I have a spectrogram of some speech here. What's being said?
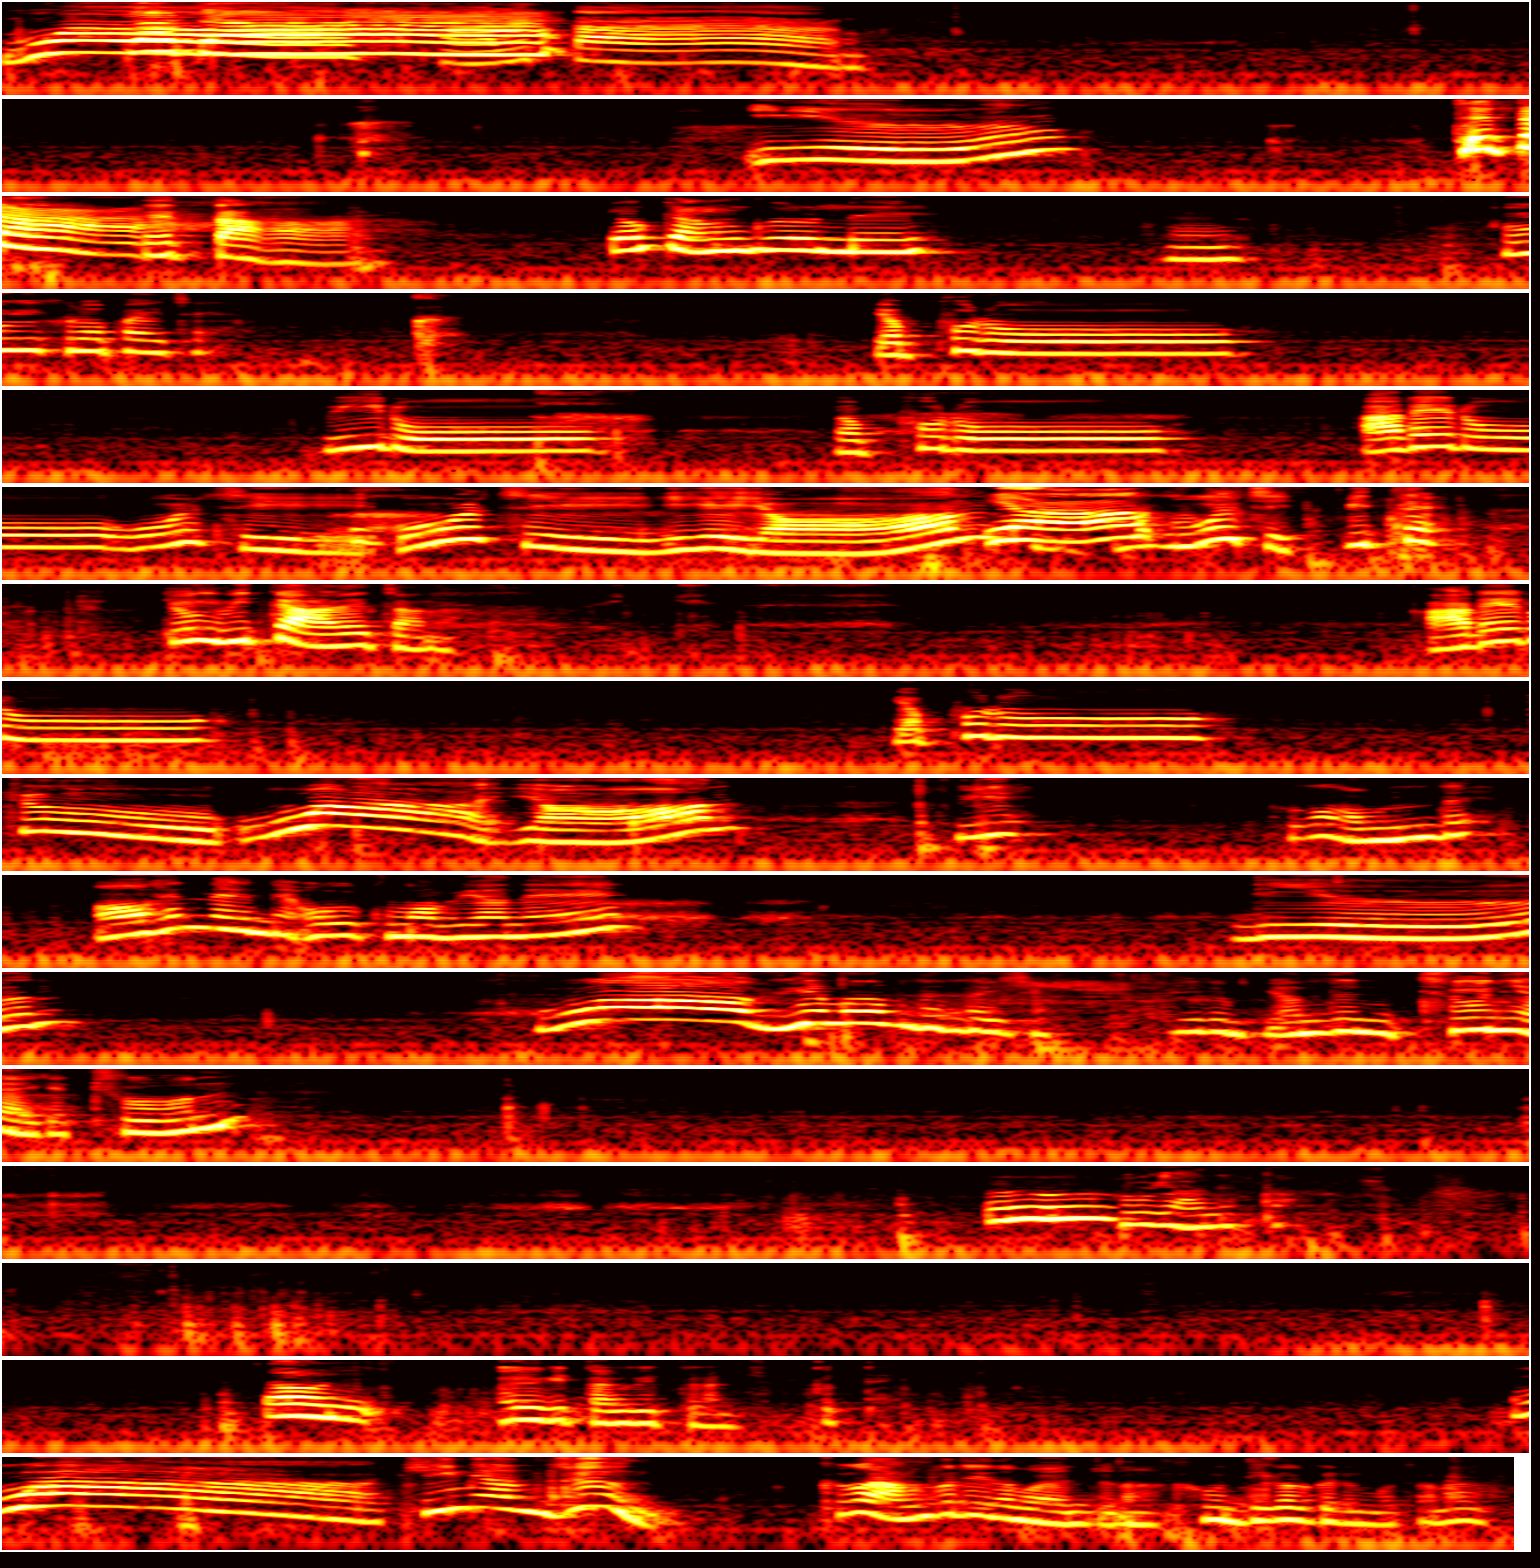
우와 짜잔. 잘했다 이응 됐다. 됐다 여기 안 그러네. 응. 여기 그려봐 이제 옆으로 위로 옆으로 아래로 옳지 옳지. 이게 연. 야. 응, 옳지. 밑에. 여기 밑에 안 했잖아. 아래로. 옆으로. 쭉. 우와! 연. 위에. 그건 없는데? 어 했네 했네. 어 고마워 미안해. 니은. 우와! 위에만 하면 된다 이제 이름 연준 준이야 이게 준 응. 여기 안 했다. 연. 아, 여기 있다 여기 있다 연준 끝에. 우와! 김연준! 그건 안 그리는 거야 연준아. 그건 네가 그린 거잖아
